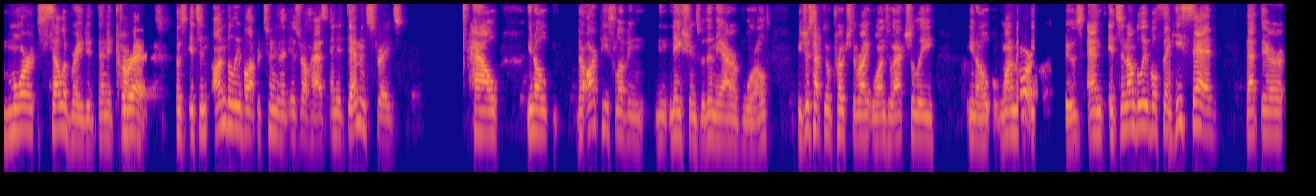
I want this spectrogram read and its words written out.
more celebrated than it currently Correct. because it's an unbelievable opportunity that Israel has, and it demonstrates how you know there are peace-loving nations within the Arab world. You just have to approach the right ones who actually, you know, want to make course. Jews, and it's an unbelievable thing. He said that there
